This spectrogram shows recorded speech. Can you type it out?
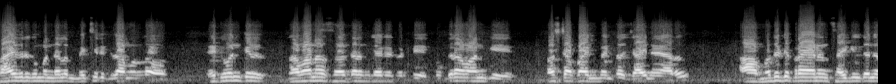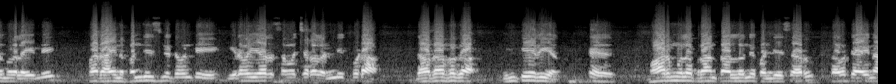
రాయదుర్గ మండలం మెచ్చిరి గ్రామంలో ఎటువంటి రవాణా సహకారం లేనటువంటి కుగ్రామానికి ఫస్ట్ అపాయింట్మెంట్తో జాయిన్ అయ్యారు. ఆ మొదటి ప్రయాణం సైకిల్తోనే మొదలైంది. మరి ఆయన పనిచేసినటువంటి ఇరవై ఆరు సంవత్సరాలన్నీ కూడా దాదాపుగా ఇంటీరియర్ అంటే మారుమూల ప్రాంతాల్లోనే పనిచేశారు. కాబట్టి ఆయన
